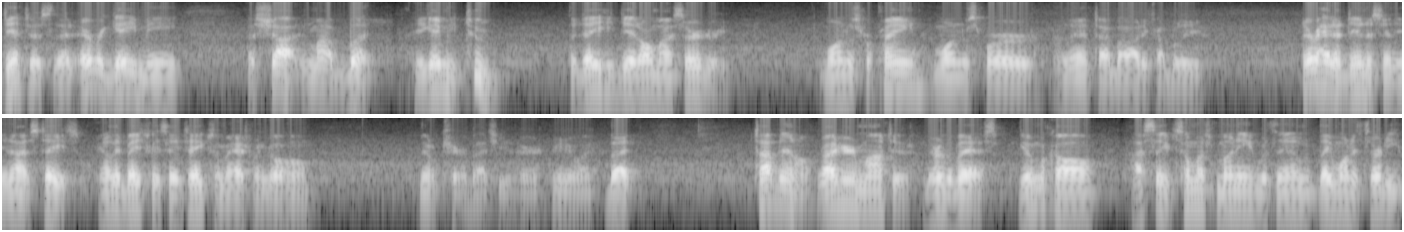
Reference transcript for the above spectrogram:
dentist that ever gave me a shot in my butt. He gave me two the day he did all my surgery. One was for pain, one was for an antibiotic, I believe. Never had a dentist in the United States. You know, they basically say take some aspirin and go home. They don't care about you there anyway. But Top Dental, right here in Manta, they're the best. Give them a call. I saved so much money with them. They wanted thirty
